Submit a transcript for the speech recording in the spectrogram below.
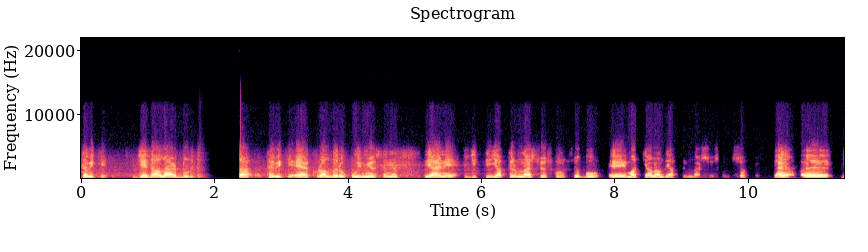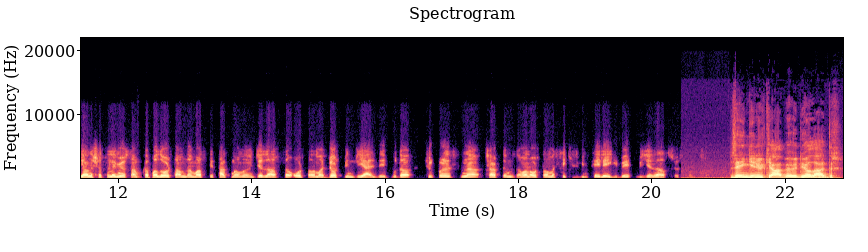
Tabii ki cezalar burada tabii ki eğer kurallara uymuyorsanız yani ciddi yaptırımlar söz konusu. Bu e, maddi anlamda yaptırımlar söz konusu. Yani e, yanlış hatırlamıyorsam kapalı ortamda maske takmamanın cezası ortalama 4000 riyaldi. Bu da Türk parasına çarptığımız zaman ortalama 8000 TL gibi bir cezası söz konusu. Zengin ülke abi ödüyorlardır.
